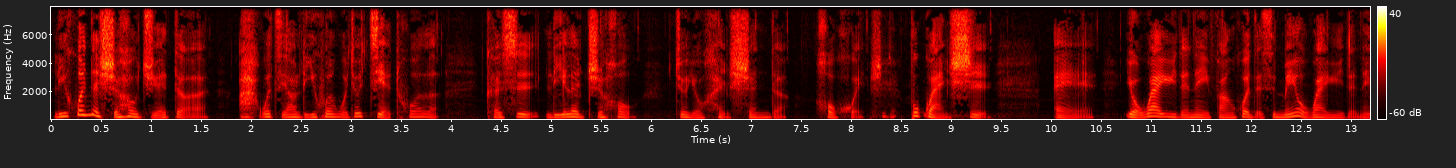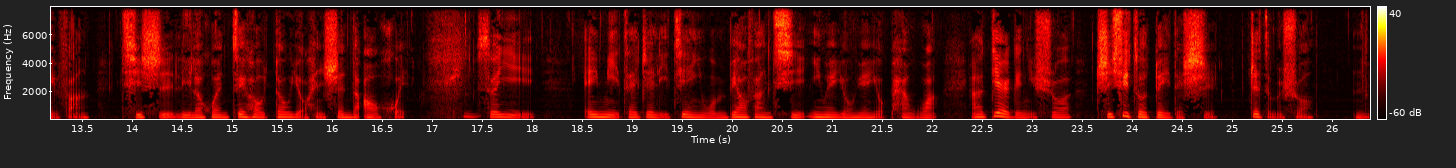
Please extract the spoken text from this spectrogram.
离婚的时候觉得啊，我只要离婚我就解脱了，可是离了之后就有很深的后悔。是的，不管是诶。有外遇的那一方，或者是没有外遇的那一方，其实离了婚，最后都有很深的懊悔。嗯、所以，Amy 在这里建议我们不要放弃，因为永远有盼望。然后第二个，你说持续做对的事，这怎么说？嗯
